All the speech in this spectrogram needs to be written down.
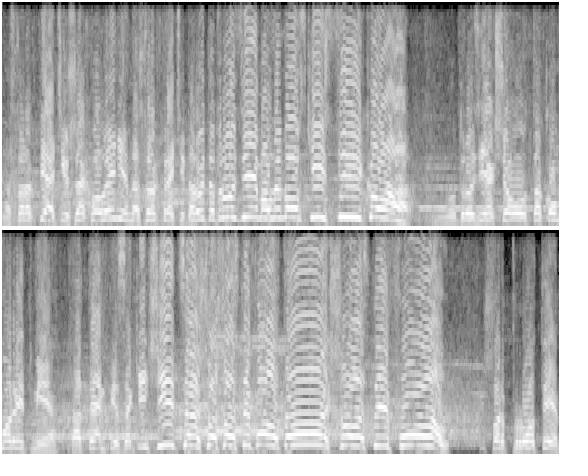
На 45-й вже хвилині, на 43-й. Даруйте, друзі, Малиновський стійко! Ну, друзі, якщо в такому ритмі та темпі закінчиться, що шостий фол? Так, шостий фол! Швар проти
